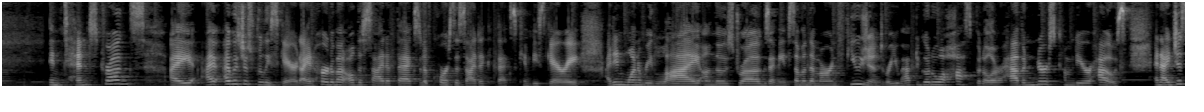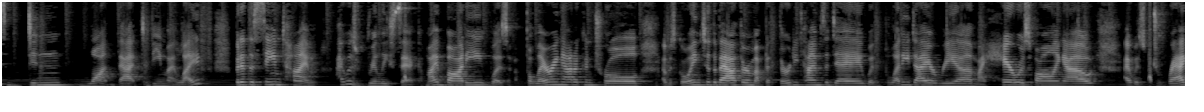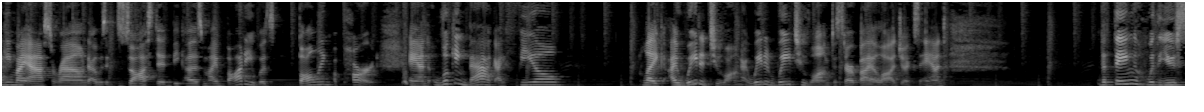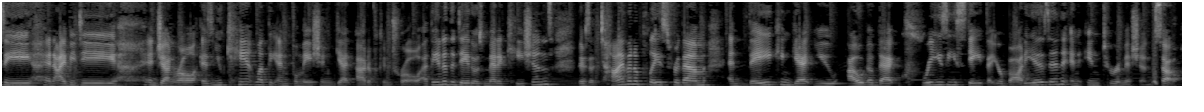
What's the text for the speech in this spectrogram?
intense drugs. I, I, I was just really scared. I had heard about all the side effects, and of course, the side effects can be scary. I didn't want to rely on those drugs. I mean, some of them are infusions where you have to go to a hospital or have a nurse come to your house, and I just didn't want that to be my life. But at the same time, I was really sick. My body was flaring out of control. I was going to the bathroom up to 30 times a day with bloody diarrhea. My hair was falling out. I was dragging my ass around. I was exhausted because my body was falling apart. And looking back, I feel like I waited too long. I waited way too long to start biologics. And the thing with UC and IBD in general is you can't let the inflammation get out of control. At the end of the day, those medications, there's a time and a place for them, and they can get you out of that crazy state that your body is in and into remission. So,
